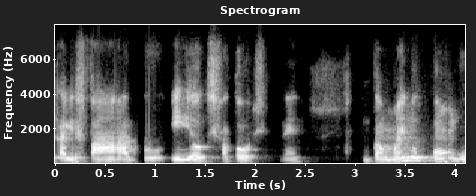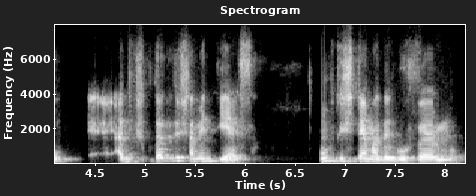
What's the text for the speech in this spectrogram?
califado e outros fatores, né? Então, mas no Congo, é, a dificuldade é justamente essa. Um sistema de governo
